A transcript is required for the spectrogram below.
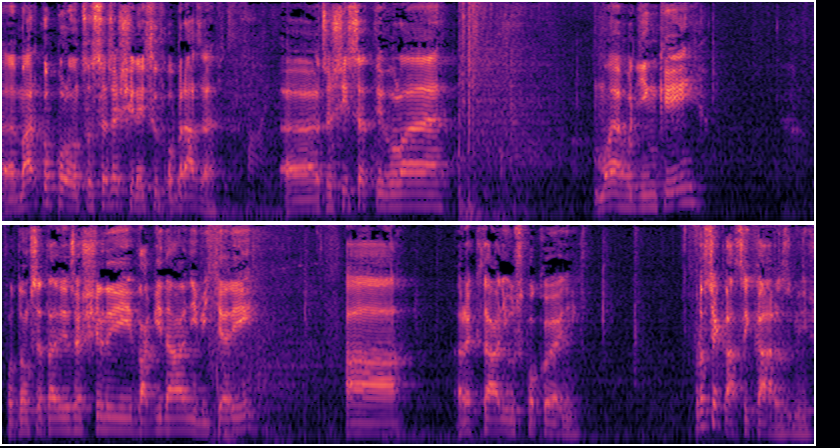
Eh, Marco Polon, co se řeší, nejsou v obraze. Eh, řeší se ty vole moje hodinky, potom se tady řešily vaginální výtěry a rektální uspokojení. Prostě klasika, rozumíš?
